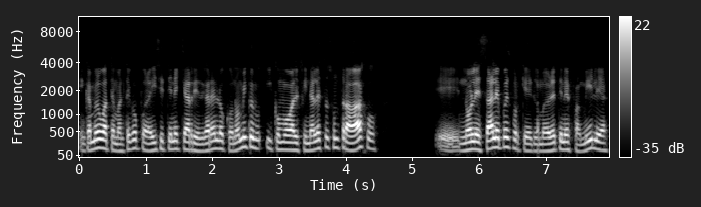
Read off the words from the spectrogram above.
En cambio, el guatemalteco por ahí sí tiene que arriesgar en lo económico y como al final esto es un trabajo, eh, no le sale pues porque la mayoría tiene familia.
